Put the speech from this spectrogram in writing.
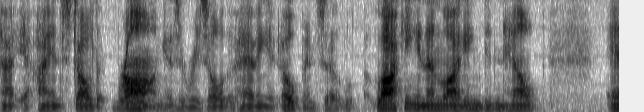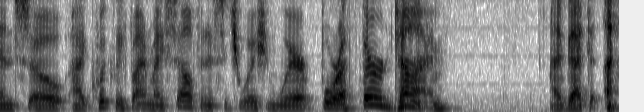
I, I, installed it wrong as a result of having it open. So locking and unlocking didn't help. And so I quickly find myself in a situation where, for a third time, I've got to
